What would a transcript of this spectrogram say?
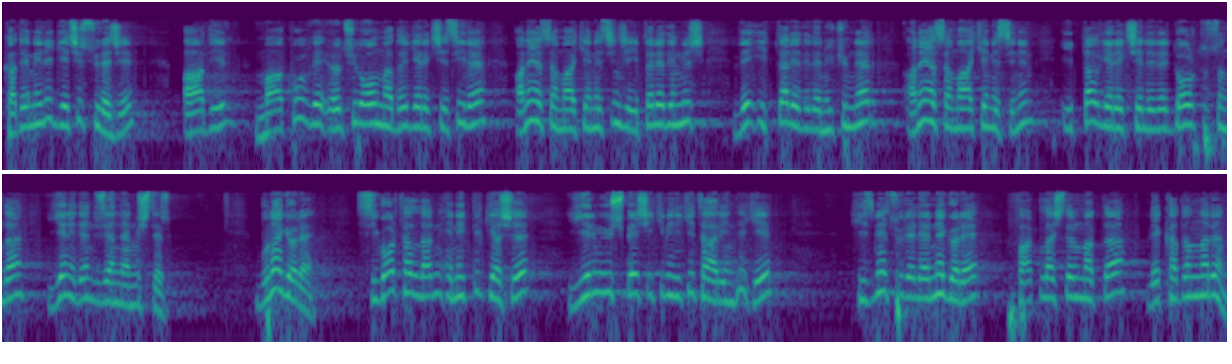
kademeli geçiş süreci adil, makul ve ölçülü olmadığı gerekçesiyle Anayasa Mahkemesi'nce iptal edilmiş ve iptal edilen hükümler Anayasa Mahkemesi'nin iptal gerekçeleri doğrultusunda yeniden düzenlenmiştir. Buna göre sigortalıların emeklilik yaşı 23.5.2002 tarihindeki hizmet sürelerine göre farklılaştırılmakta ve kadınların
